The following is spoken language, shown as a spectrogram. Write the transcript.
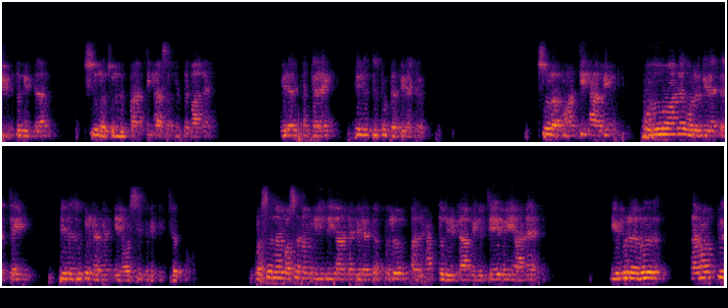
இருந்துவிட்டால் சூரத்துல் பாத்திகா சம்பந்தமான விளக்கங்களை தெரிந்து கொண்ட பிறகு சூர பாத்திகாவின் பொதுவான ஒரு விளக்கத்தை தெரிந்து கொள்ள வேண்டிய அவசியம் இருக்கின்றது வசனம் வசனம் ரீதியான விளக்கங்களும் அல்ஹம்துலில்லா மிக தேவையான எவ்வளவு நமக்கு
